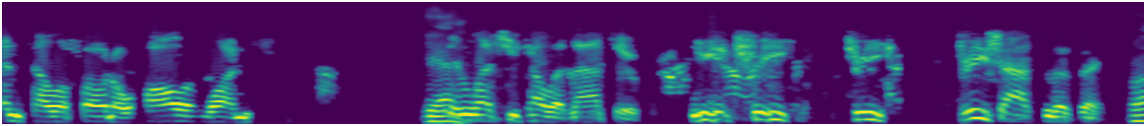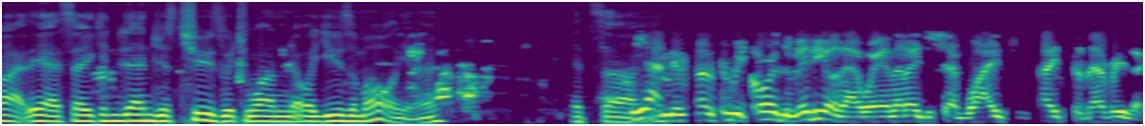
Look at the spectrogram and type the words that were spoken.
and telephoto all at once. Yeah. unless you tell it not to. You get three, three, three shots of the thing. Right. Yeah. So you can then just choose which one or use them all. You know. It's uh, yeah, I mean, I can record the video that way, and then I just have wides and tights of everything.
